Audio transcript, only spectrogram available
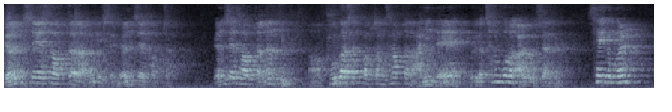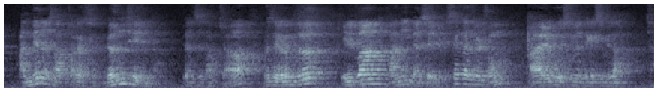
면세 사업자라는 게 있어요. 면세 사업자. 면세 사업자는 어, 부가세법상 사업자는 아닌데 우리가 참고로 알고 있어야 돼요. 세금을 안 내는 사업자가 있어요. 면제해준다. 면세 사업자. 그래서 여러분들은 일반, 간이, 면세 이렇게 세 가지를 좀 알고 있으면 되겠습니다. 자,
